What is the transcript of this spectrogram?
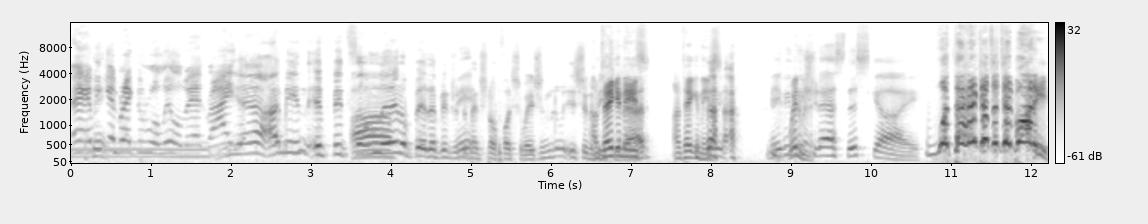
Hey, we can break the rule a little bit, right? Yeah, I mean, if it's a Uh, little bit of interdimensional fluctuation, it shouldn't be. I'm be taking these. I'm taking these. Bad. maybe Wait we should ask this guy. what the heck? That's a dead body.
